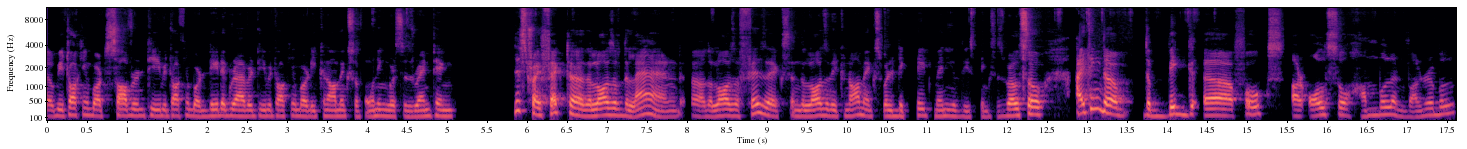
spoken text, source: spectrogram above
uh, we're talking about sovereignty, we're talking about data gravity, we're talking about economics of owning versus renting. This trifecta, the laws of the land, uh, the laws of physics, and the laws of economics will dictate many of these things as well. So I think the the big uh, folks are also humble and vulnerable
